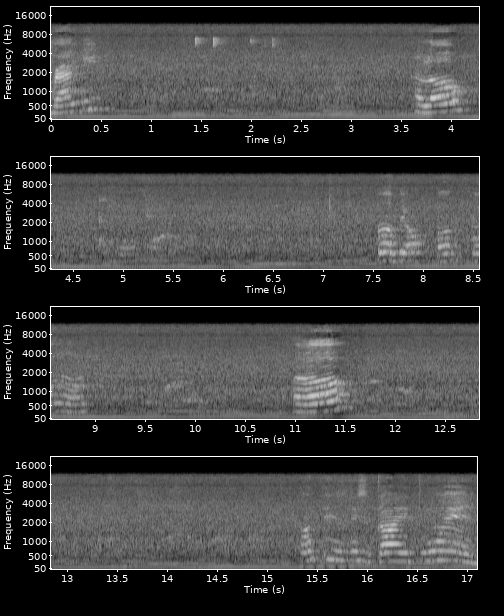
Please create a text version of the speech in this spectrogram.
Brandy? Hello? All on the phone. Hello? What is this guy doing?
